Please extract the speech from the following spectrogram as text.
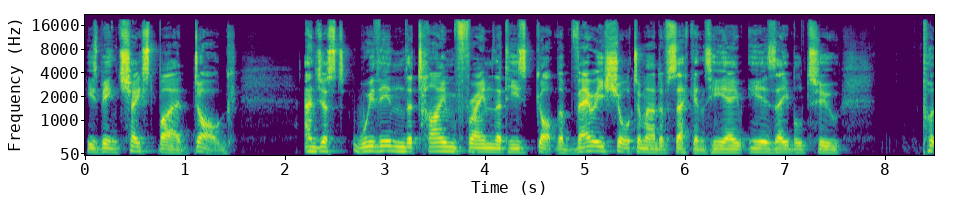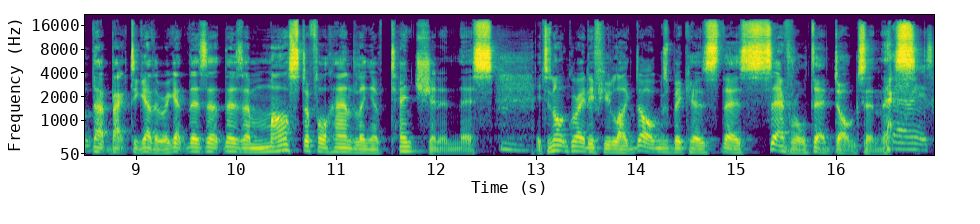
He's being chased by a dog. And just within the time frame that he's got, the very short amount of seconds, he he is able to put that back together again. There's a there's a masterful handling of tension in this. It's not great if you like dogs because there's several dead dogs in this. There is.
